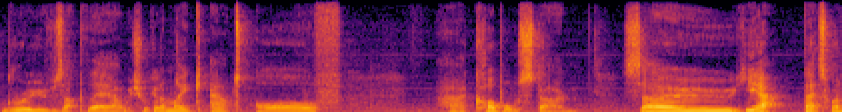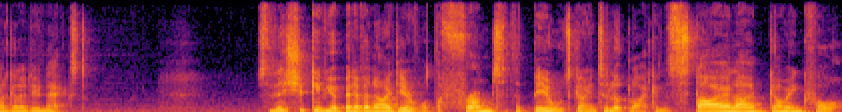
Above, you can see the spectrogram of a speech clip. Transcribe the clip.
roofs up there, which we're going to make out of uh, cobblestone. So yeah, that's what I'm going to do next. So this should give you a bit of an idea of what the front of the build's going to look like and the style I'm going for.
